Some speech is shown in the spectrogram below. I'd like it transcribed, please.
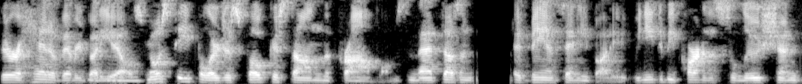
they're ahead of everybody mm-hmm. else. Most people are just focused on the problems, and that doesn't advance anybody. We need to be part of the solution.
